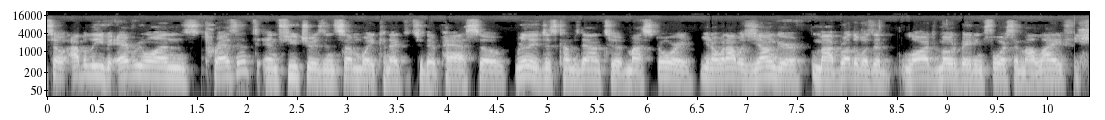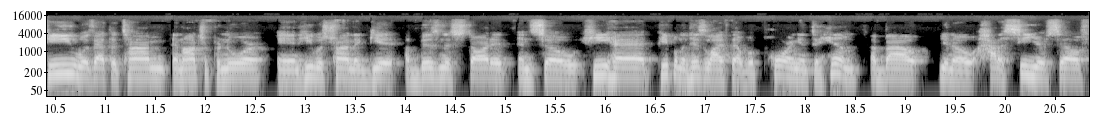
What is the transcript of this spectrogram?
so I believe everyone's present and future is in some way connected to their past. So really it just comes down to my story. You know, when I was younger, my brother was a large motivating force in my life. He was at the time an entrepreneur and he was trying to get a business started. And so he had people in his life that were pouring into him about you know how to see yourself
